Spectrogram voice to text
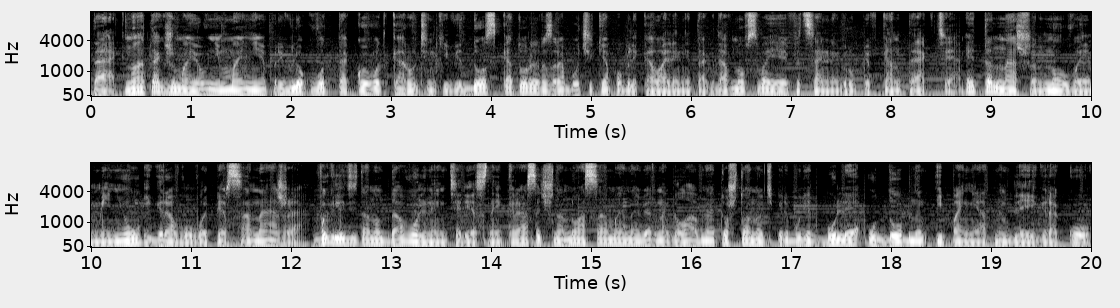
так. Ну а также мое внимание привлек вот такой вот коротенький видос, который разработчики опубликовали не так давно в своей официальной группе ВКонтакте. Это наше новое меню игрового персонажа. Выглядит оно довольно интересно и красочно, ну а самое, наверное, главное то, что оно теперь будет более удобным и понятным для игроков.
